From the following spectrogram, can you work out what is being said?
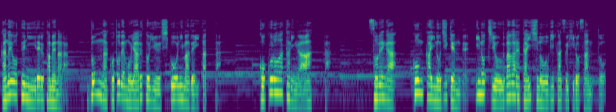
金を手に入れるためならどんなことでもやるという思考にまで至った。心当たりがあった。それが今回の事件で命を奪われた医師の帯和弘さんと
